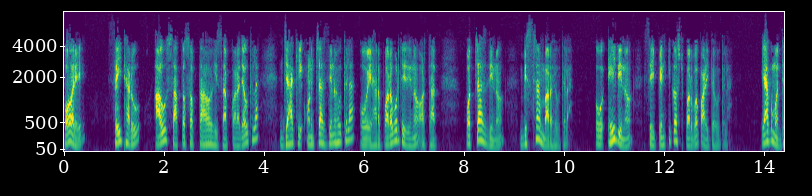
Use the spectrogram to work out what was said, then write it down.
ପରେ ସେହିଠାରୁ ଆଉ ସାତ ସପ୍ତାହ ହିସାବ କରାଯାଉଥିଲା ଯାହାକି ଅଣଚାଶ ଦିନ ହେଉଥିଲା ଓ ଏହାର ପରବର୍ତ୍ତୀ ଦିନ ଅର୍ଥାତ୍ ପଚାଶ ଦିନ ବିଶ୍ରାମ ବାର ହେଉଥିଲା। ଓ ଏହି ଦିନ ସେହି ପେଣ୍ଟିକଷ୍ଟ ପର୍ବ ପାଳିତ ହେଉଥିଲା। ଏହାକୁ ମଧ୍ୟ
